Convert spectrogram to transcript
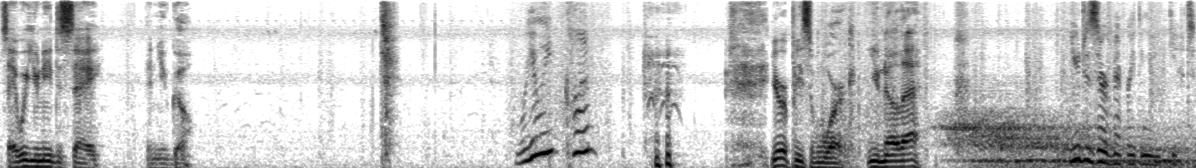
Say what you need to say, then you go. Really, Clem? You're a piece of work. You know that? You deserve everything you get.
